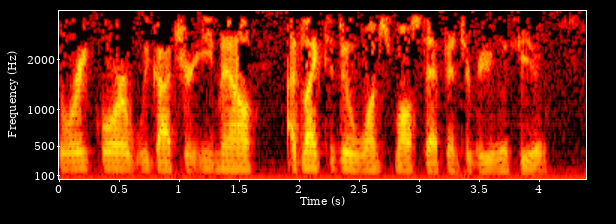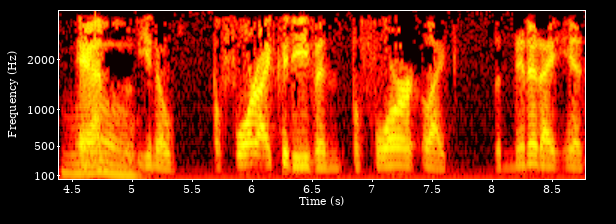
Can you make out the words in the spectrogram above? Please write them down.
StoryCorps. We got your email. I'd like to do a one small step interview with you. Whoa. And, you know, before I could even, before like the minute I hit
